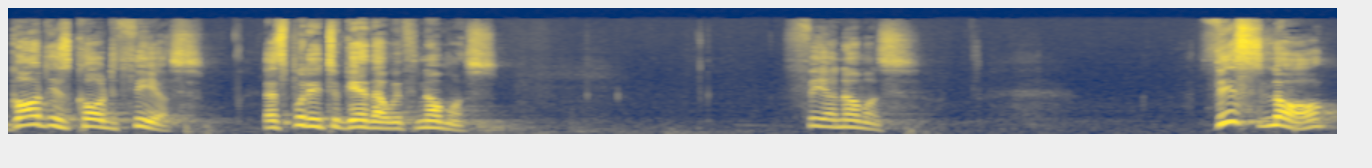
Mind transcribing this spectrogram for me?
God is called Theos. Let's put it together with nomos. Theonomos. This law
